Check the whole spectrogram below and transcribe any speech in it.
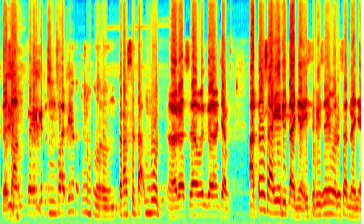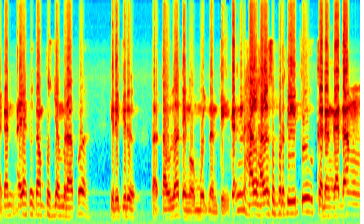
dan sampai ke tempatnya "Hmm, rasa tak mood. Rasa segala macam. Atau saya ditanya istri saya barusan nanya kan ayah ke kampus jam berapa kira-kira tak tahulah tengok mood nanti. Kan hal-hal seperti itu kadang-kadang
